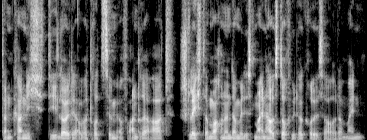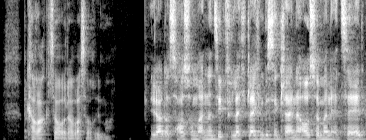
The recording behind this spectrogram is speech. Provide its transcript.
dann kann ich die Leute aber trotzdem auf andere Art schlechter machen und damit ist mein Haus doch wieder größer oder mein Charakter oder was auch immer. Ja, das Haus vom anderen sieht vielleicht gleich ein bisschen kleiner aus, wenn man erzählt,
